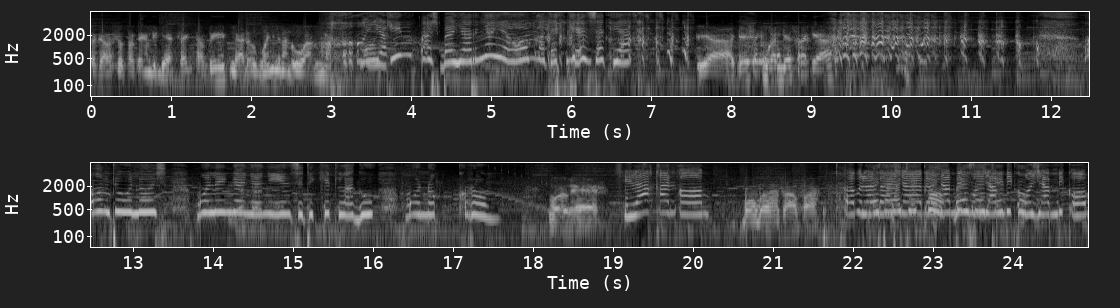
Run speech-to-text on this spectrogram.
segala sesuatu yang digesek, tapi nggak ada hubungannya dengan uang. Oh iya. Mungkin pas bayarnya ya Om pakai gesek ya. Iya, gesek bukan gesrek ya. Om Tulus, boleh nggak nyanyiin sedikit lagu monokrom? Boleh. Silakan om. Mau bahasa apa? Oh, belah Bahasa bahasa Ceko, bahasa Mozambik, bahasa Mozambik, Ceko. Mozambik om.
